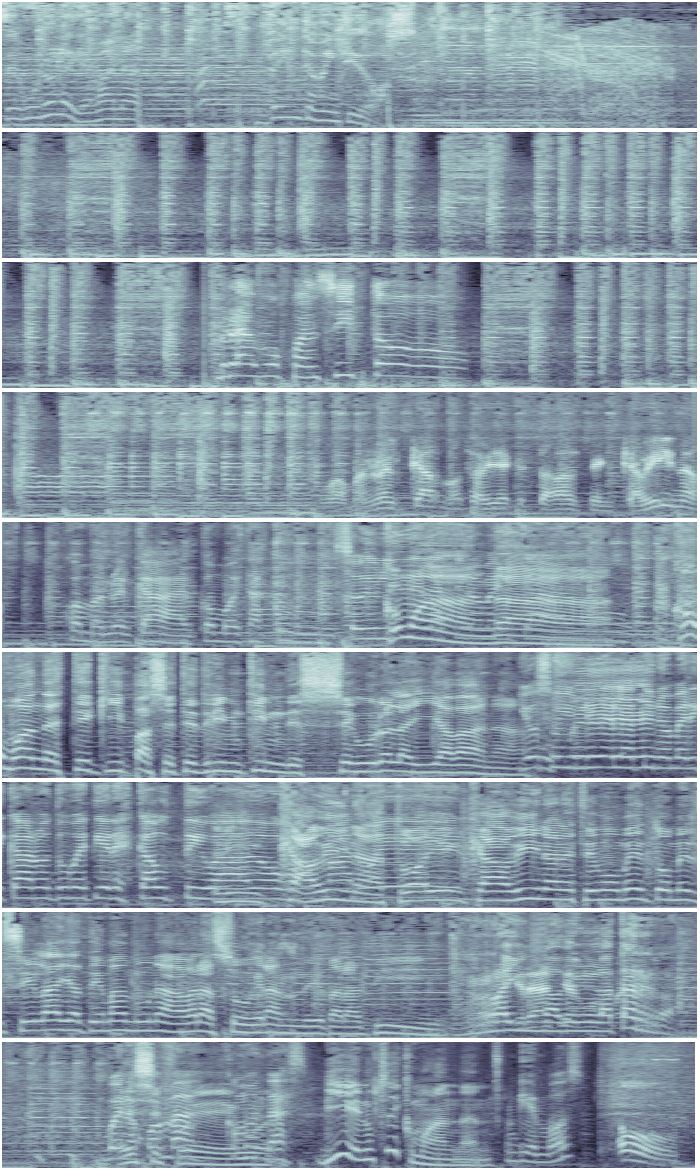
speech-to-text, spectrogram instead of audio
Segurola y Habana 2022. Bravo, Juancito. Juan Manuel Carr, no sabía que estabas en cabina. Juan Manuel Car, ¿cómo estás tú? Soy un ¿Cómo anda? ¿Cómo anda este equipazo, este Dream Team de Segurola y Habana? Yo soy un líder latinoamericano, tú me tienes cautivado. En cabina, Manuel. estoy en cabina en este momento. Mel Zelaya, te mando un abrazo grande para ti. Reina Gracias, de Inglaterra. Bueno, Ese Juanma, fue, ¿cómo bueno. andás? Bien, ¿ustedes cómo andan? Bien, ¿vos?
